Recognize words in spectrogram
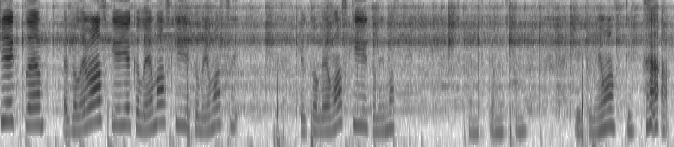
Çıktım. Yakalayamaz ki, yakalayamaz ki, yakalayamaz ki. Yakalayamaz ki, yakalayamaz. Çıkın, çıkın, çıkın. Yakalayamaz ki.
